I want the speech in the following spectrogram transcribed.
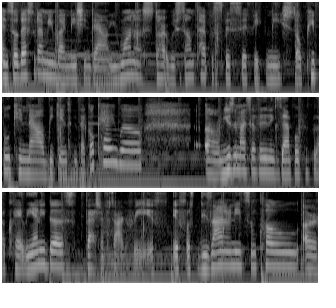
and so that's what I mean by niching down. You want to start with some type of specific niche so people can now begin to be like, okay, well, um, using myself as an example, people are like, okay, Leanne does fashion photography. If if a designer needs some clothes or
